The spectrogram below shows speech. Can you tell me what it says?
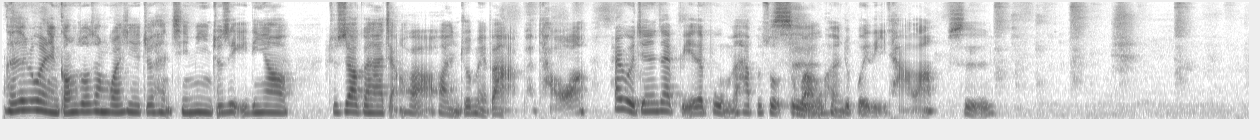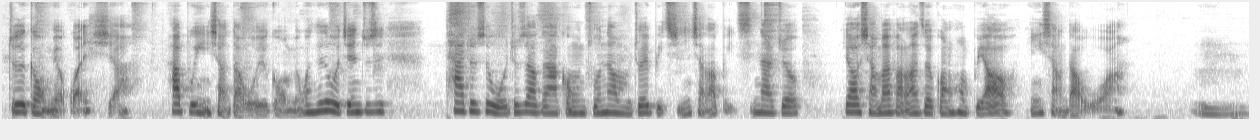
可是如果你工作上关系就很亲密，你就是一定要就是要跟他讲话的话，你就没办法逃啊。他如果今天在别的部门，他不是我主管，我可能就不会理他啦，是，就是跟我没有关系啊，他不影响到我，就跟我没有关系。可是我今天就是他就是我就是要跟他工作，那我们就会彼此影响到彼此，那就要想办法让这个状况不要影响到我啊。嗯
